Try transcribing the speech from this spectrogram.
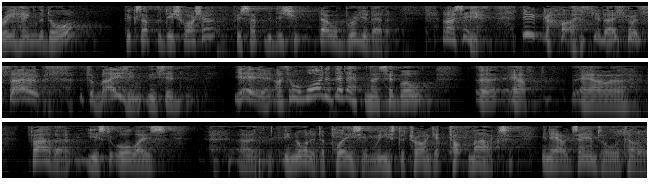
rehang the door, fix up the dishwasher, fix up the dish. They were brilliant at it. And I said, You guys, you know, you were so, it's amazing. And he said, Yeah. I said, Well, why did that happen? They said, Well, uh, our, our uh, father used to always, uh, in order to please him, we used to try and get top marks in our exams all the time.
